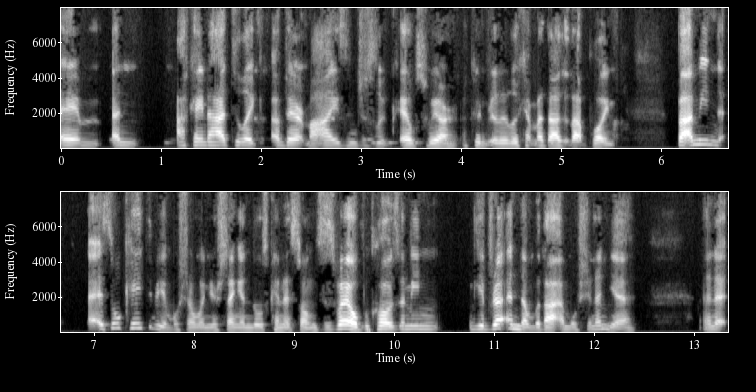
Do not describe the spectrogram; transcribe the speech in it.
um, and I kind of had to like avert my eyes and just look elsewhere. I couldn't really look at my dad at that point. But I mean, it's okay to be emotional when you're singing those kind of songs as well, because I mean, you've written them with that emotion in you, and it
